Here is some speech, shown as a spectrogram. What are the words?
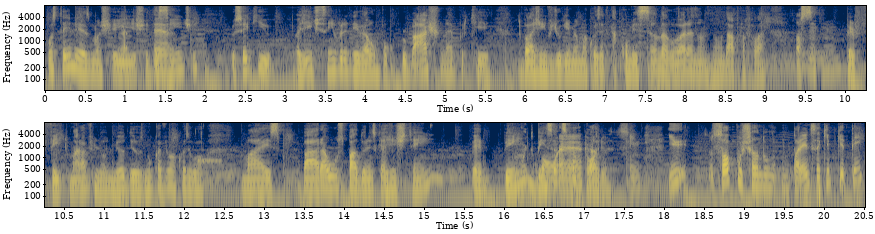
Gostei mesmo, achei, é, achei decente. É. Eu sei que a gente sempre nivela um pouco por baixo, né? Porque dublagem em videogame é uma coisa que tá começando agora, não, não dá para falar, nossa, uhum. perfeito, maravilhoso, meu Deus, nunca vi uma coisa igual. Mas para os padrões que a gente tem, é bem, Muito bem bom, é, satisfatório. cara, sim. E só puxando um, um parênteses aqui, porque tem,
